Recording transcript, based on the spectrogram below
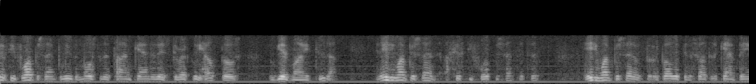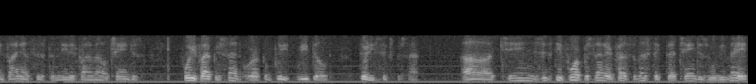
54% believe that most of the time candidates directly help those who give money to them. And 81%, uh, 54%, that's it. 81% of Republicans felt that the campaign finance system needed fundamental changes. 45% or a complete rebuild. 36% uh, change 64% are pessimistic that changes will be made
